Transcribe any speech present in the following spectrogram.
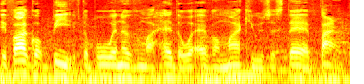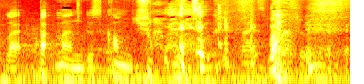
if I got beat, if the ball went over my head or whatever, Mikey was just there, bang, like Batman just come, just took, versa.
